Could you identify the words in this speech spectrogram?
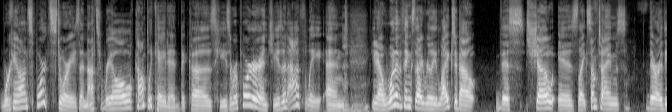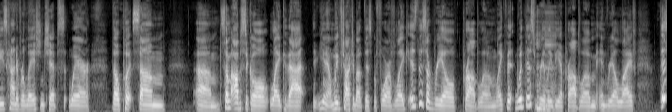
working on sports stories, and that's real complicated because he's a reporter and she's an athlete. And, mm-hmm. you know, one of the things that I really liked about this show is like sometimes there are these kind of relationships where they'll put some um, some obstacle like that. You know, we've talked about this before of like, is this a real problem? Like, th- would this really mm-hmm. be a problem in real life? This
